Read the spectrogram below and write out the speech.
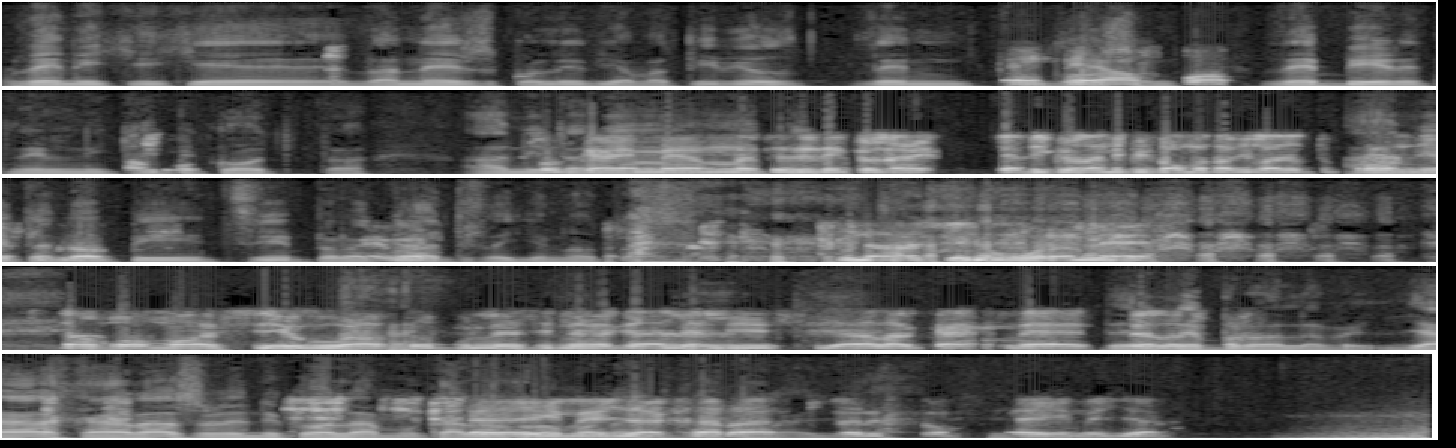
δεν είχε. Είχε δανέζικο λέει διαβατήριο, δεν Ε, του ναι, δώσαν. αυτό- Δεν πήρε την ελληνική Αυτό. υπηκότητα. Αν Τον ήταν, καημένο. ναι, Γιατί δίκαιο- Γιατί δίκαιο επιδόματα δηλαδή του αν πρόνοιας του ήταν κράτους. επί Τσίπρα, Ε, κάτι θα γινόταν. Να, σίγουρα, ναι. Να πω, μα, σίγουρα αυτό που λες είναι μεγάλη αλήθεια. Αλλά κα- ναι, δεν, τέλος δεν πάντων. πρόλαβε. Γεια χαρά σου, ρε Νικόλα μου. Καλό δρόμο. Έγινε, να Ε, για έχεις. χαρά. Γεια. Ευχαριστώ. Έγινε, γεια.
